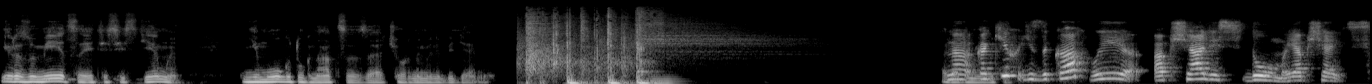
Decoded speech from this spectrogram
И, разумеется, эти системы не могут угнаться за черными лебедями. На каких языках вы общались дома и общаетесь?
